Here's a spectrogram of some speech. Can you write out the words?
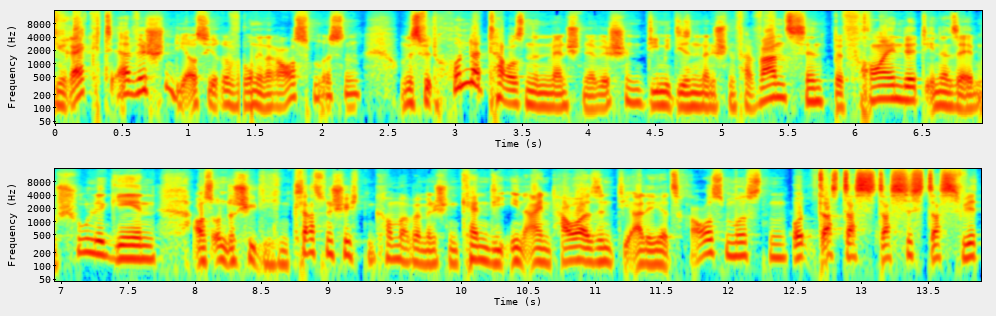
direkt erwischen, die aus ihrer Wohnung raus müssen. Und es wird Hunderttausenden Menschen erwischen, die mit diesen Menschen verwandt sind, befreundet, in derselben Schule gehen, aus unterschiedlichen Klassenschichten kommen, aber Menschen kennen, die in einen Tower sind, die alle jetzt raus mussten. Und das, das, das ist, das wird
